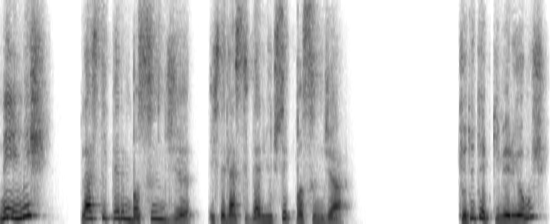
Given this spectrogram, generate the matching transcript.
Neymiş? Lastiklerin basıncı, işte lastikler yüksek basınca kötü tepki veriyormuş.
